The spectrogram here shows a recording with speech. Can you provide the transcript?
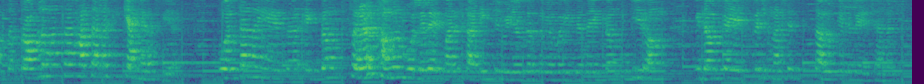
असा प्रॉब्लेम असा हाच आला की कॅमेरा फिअर बोलता नाही यायचं एकदम सरळ थांबून बोललेले आहेत माझे स्टार्टिंगचे व्हिडिओ जर तुम्ही बघितले तर एकदम उभी राहून विदाऊट काही एक्सप्रेशन असेच चालू केलेले आहे चॅनल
